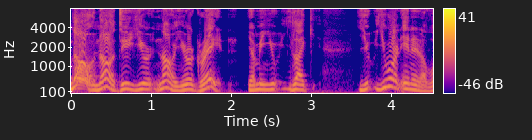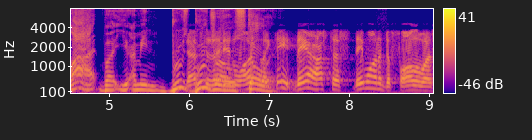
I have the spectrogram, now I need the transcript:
No, no, dude, you're no, you're great. I mean, you like you you weren't in it a lot, but you. I mean, Bruce That's Boudreau stole like it. they they asked us. They wanted to follow us.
